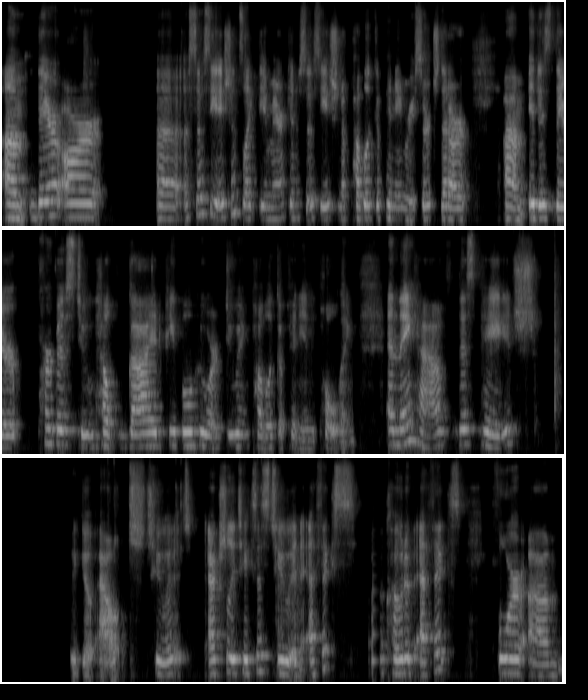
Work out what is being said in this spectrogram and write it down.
um, there are uh, associations like the American Association of Public Opinion Research that are, um, it is their purpose to help guide people who are doing public opinion polling. And they have this page, we go out to it, actually takes us to an ethics a code of ethics for um,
